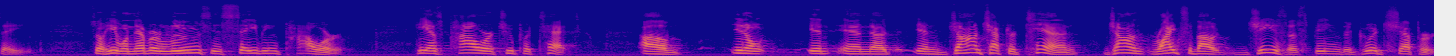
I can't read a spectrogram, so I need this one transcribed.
saved. So he will never lose his saving power. He has power to protect. Um, you know, in, in, uh, in John chapter 10, John writes about Jesus being the good shepherd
